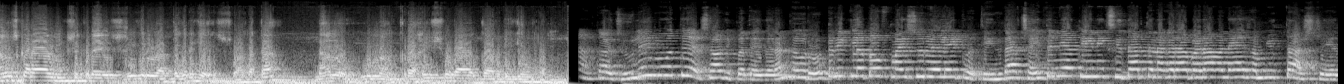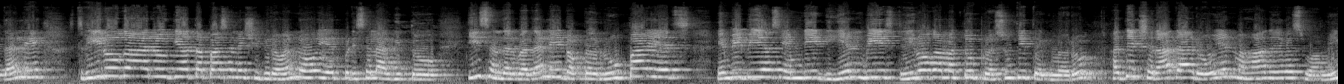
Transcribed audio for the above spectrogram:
ನಮಸ್ಕಾರ ವೀಕ್ಷಕರೇ, ಶ್ರೀಗಿರಿ ವಾರ್ತೆಗರಿಗೆ ಸ್ವಾಗತ. ನಾನು ನಿಮ್ಮ ಗ್ರಹೇಶ್ವರ ಗಾರ್ಡಿಗೇಂದ್ರ ಜುಲೈ ಮೂವತ್ತು, ಎರಡ್ ಸಾವಿರದ ಇಪ್ಪತ್ತೈದರಂದು rotary club of Mysuru elite ವತಿಯಿಂದ ಚೈತನ್ಯ ಕ್ಲಿನಿಕ್ ಸಿದ್ಧಾರ್ಥ ನಗರ ಬಡಾವಣೆಯ ಸಂಯುಕ್ತ ಆಶ್ರಯದಲ್ಲಿ ಸ್ತ್ರೀರೋಗ ಆರೋಗ್ಯ ತಪಾಸಣೆ ಶಿಬಿರವನ್ನು ಏರ್ಪಡಿಸಲಾಗಿತ್ತು. ಈ ಸಂದರ್ಭದಲ್ಲಿ doctor Rupa S MBBS MD DNB ಸ್ತ್ರೀರೋಗ ಮತ್ತು ಪ್ರಸೂತಿ ತಜ್ಞರು, ಅಧ್ಯಕ್ಷರಾದ ರೋಯನ್ ಮಹಾದೇವ ಸ್ವಾಮಿ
